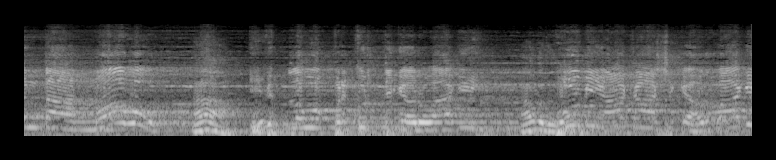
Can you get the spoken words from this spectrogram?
ಅನುಭವಿಸಿದಂತ ನೋವು ಇವೆಲ್ಲವೂ ಪ್ರಕೃತಿಗೆ ಹರುವಾಗಿ. ಭೂಮಿ ಆಕಾಶಕ್ಕೆ ಹರುವಾಗಿ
